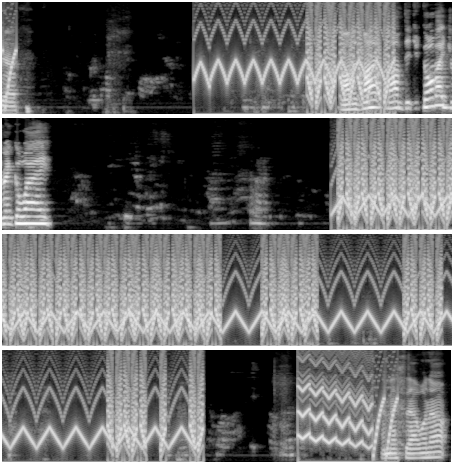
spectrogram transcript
Death. Mom, is my, Mom, did you throw my drink away? I messed that one up.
